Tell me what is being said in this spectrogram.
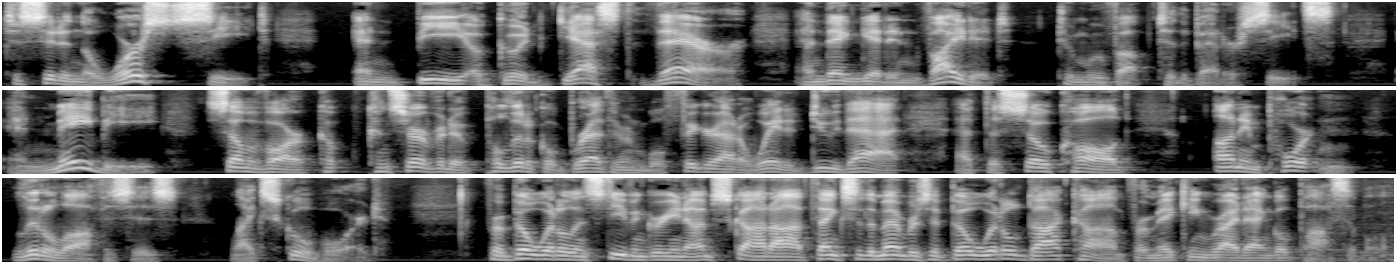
to sit in the worst seat and be a good guest there and then get invited to move up to the better seats. And maybe some of our co- conservative political brethren will figure out a way to do that at the so called unimportant little offices like school board. For Bill Whittle and Stephen Green, I'm Scott Ott. Thanks to the members at BillWhittle.com for making Right Angle possible.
